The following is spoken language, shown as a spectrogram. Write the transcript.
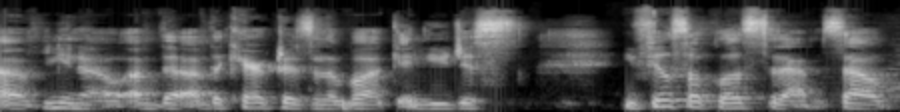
of you know of the of the characters in the book, and you just you feel so close to them. So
